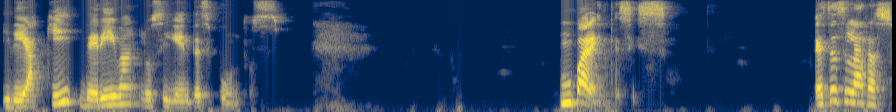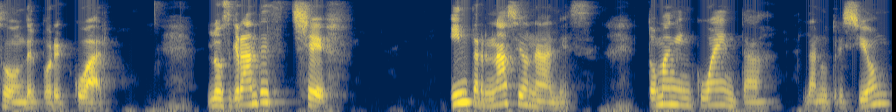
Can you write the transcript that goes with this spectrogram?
y de aquí derivan los siguientes puntos. Un paréntesis. Esta es la razón del por el cual los grandes chefs internacionales toman en cuenta la nutrición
